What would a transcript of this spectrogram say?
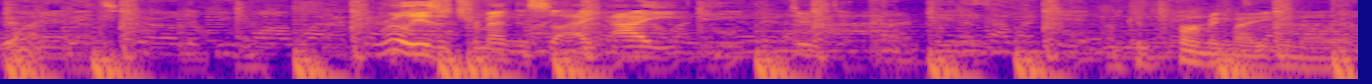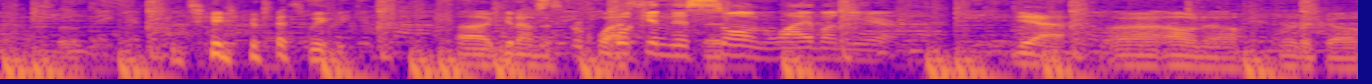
Yeah. It really is a tremendous. I, I, I'm confirming my email right now. So continue as we uh, get on this quest. booking this song live on the air. Yeah. Uh, oh no, where'd it go?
